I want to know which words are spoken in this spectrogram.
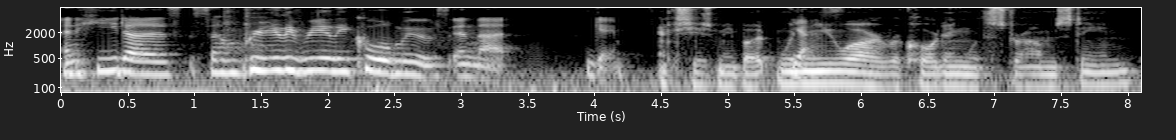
and he does some really, really cool moves in that game. Excuse me, but when Yes. you are recording with Stromstein,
